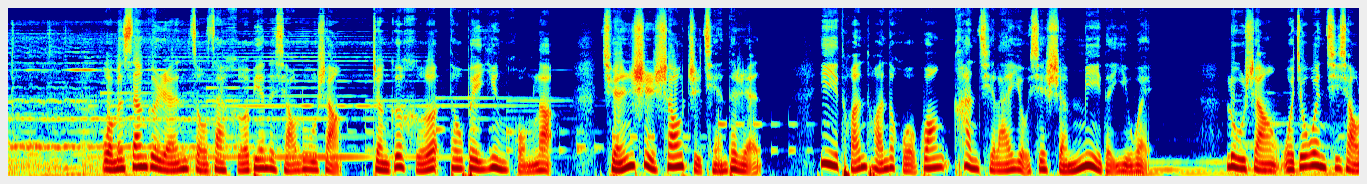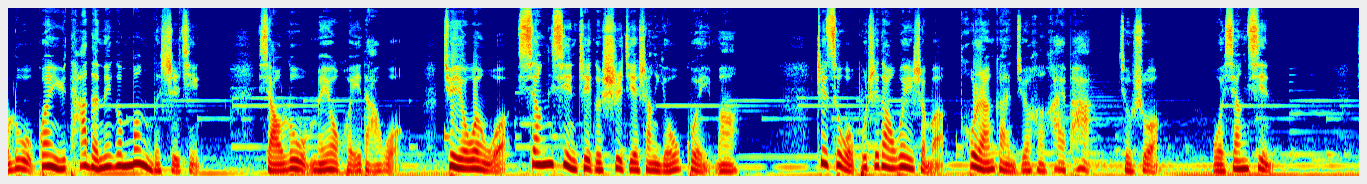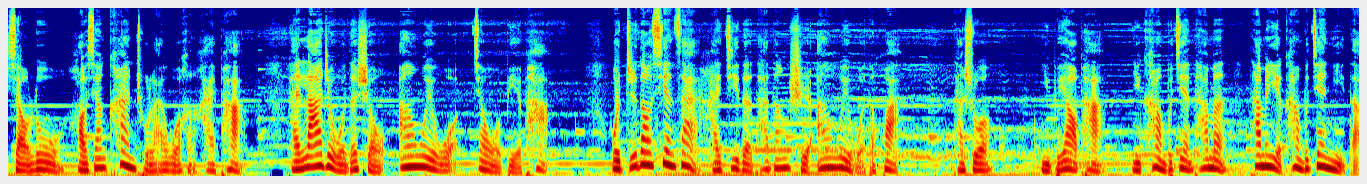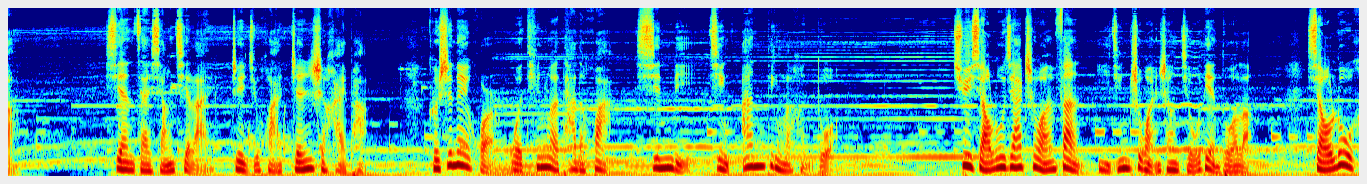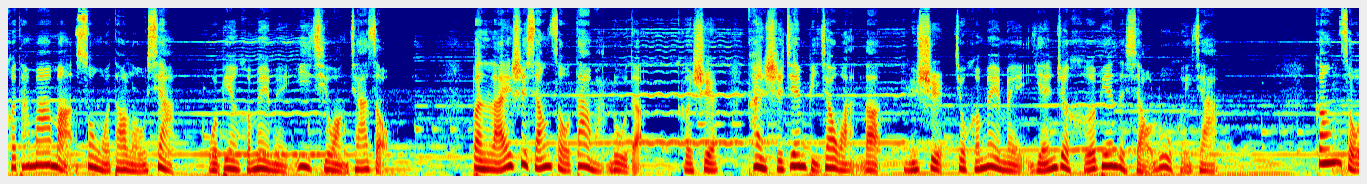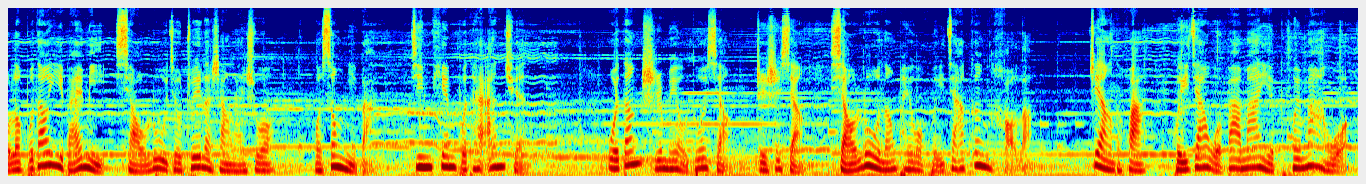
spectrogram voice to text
我们三个人走在河边的小路上，整个河都被映红了，全是烧纸钱的人。一团团的火光看起来有些神秘的意味。路上我就问起小鹿关于他的那个梦的事情，小鹿没有回答我，却又问我相信这个世界上有鬼吗？这次我不知道为什么突然感觉很害怕，就说我相信。小鹿好像看出来我很害怕，还拉着我的手安慰我，叫我别怕。我直到现在还记得他当时安慰我的话，他说。你不要怕，你看不见他们，他们也看不见你的。现在想起来，这句话真是害怕。可是那会儿我听了他的话，心里竟安定了很多。去小鹿家吃完饭，已经是晚上九点多了。小鹿和他妈妈送我到楼下，我便和妹妹一起往家走。本来是想走大马路的，可是看时间比较晚了，于是就和妹妹沿着河边的小路回家。刚走了不到一百米，小鹿就追了上来，说：“我送你吧，今天不太安全。”我当时没有多想，只是想小鹿能陪我回家更好了。这样的话，回家我爸妈也不会骂我。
